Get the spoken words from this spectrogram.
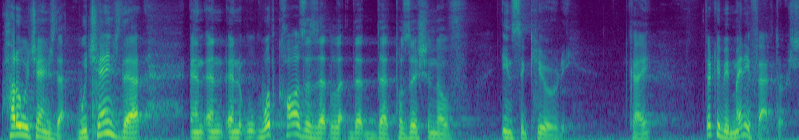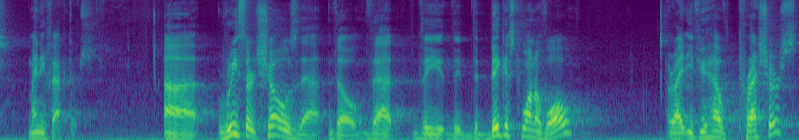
how do we change that? We change that, and, and, and what causes that, that, that position of insecurity? Okay? There could be many factors, many factors. Uh, research shows that, though, that the, the, the biggest one of all, right, if you have pressures,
